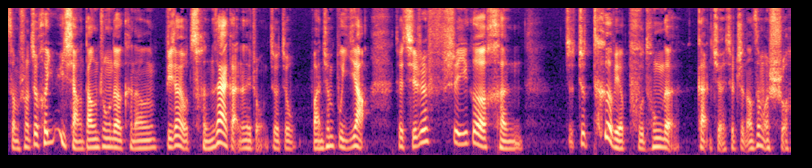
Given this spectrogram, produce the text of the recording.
怎么说，就和预想当中的可能比较有存在感的那种，就就完全不一样。就其实是一个很就就特别普通的感觉，就只能这么说。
